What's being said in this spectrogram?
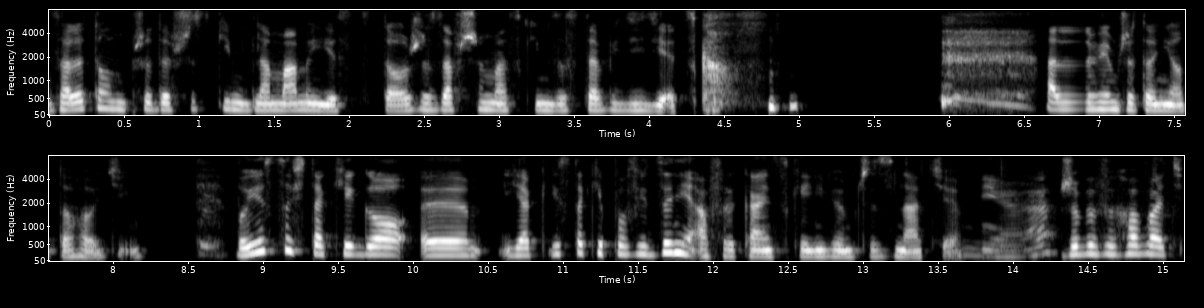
Zaletą przede wszystkim dla mamy jest to, że zawsze ma z kim zostawić dziecko. Ale wiem, że to nie o to chodzi. Bo jest coś takiego, jak jest takie powiedzenie afrykańskie, nie wiem czy znacie. Nie. Żeby wychować,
